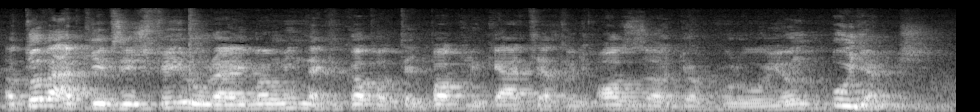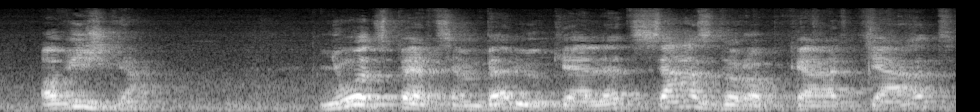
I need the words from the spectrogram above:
A továbbképzés fél óráiban mindenki kapott egy pakli kártyát, hogy azzal gyakoroljon, ugyanis a vizsgán 8 percen belül kellett 100 darab kártyát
